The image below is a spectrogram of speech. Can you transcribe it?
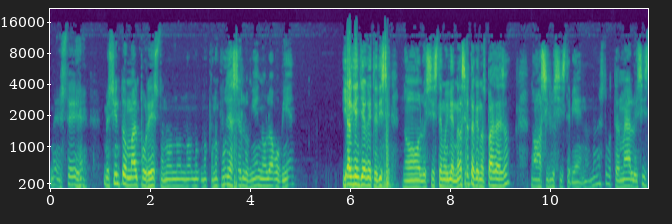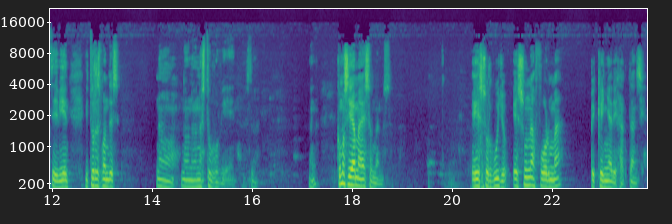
este, me siento mal por esto, no, no, no, no, no pude hacerlo bien, no lo hago bien. Y alguien llega y te dice, no, lo hiciste muy bien. ¿No es cierto que nos pasa eso? No, sí lo hiciste bien, no, no estuvo tan mal, lo hiciste bien. Y tú respondes, no, no, no, no estuvo bien. ¿Eh? ¿Cómo se llama eso, hermanos? Es orgullo, es una forma pequeña de jactancia.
